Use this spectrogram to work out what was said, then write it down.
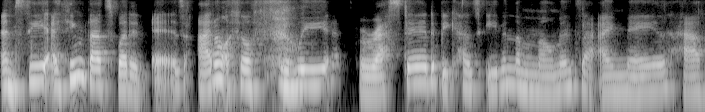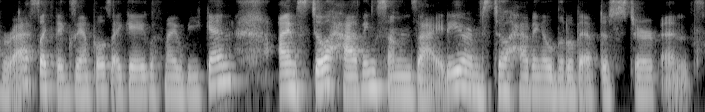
and see, I think that's what it is. I don't feel fully rested because even the moments that I may have rest, like the examples I gave with my weekend, I'm still having some anxiety or I'm still having a little bit of disturbance.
